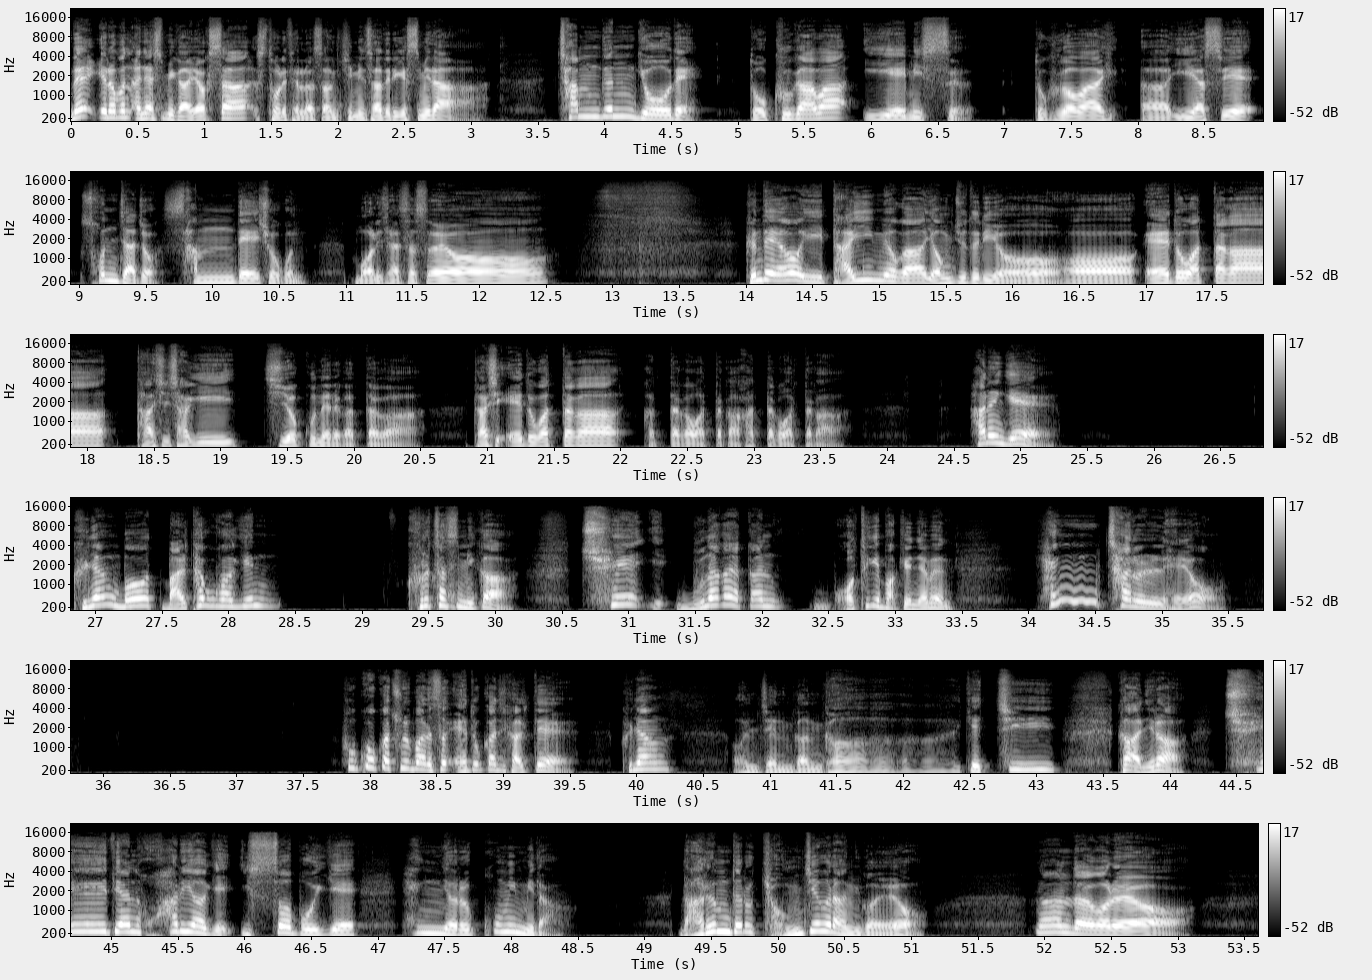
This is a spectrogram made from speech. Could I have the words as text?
네, 여러분 안녕하십니까. 역사 스토리텔러 썬킴 인사 드리겠습니다. 참근교대 도쿠가와 이에미쓰 도쿠가와 어, 이에야스의 손자죠. 3대 쇼군. 머리 잘 썼어요. 근데요, 이 다이묘가 영주들이요, 어, 에도 왔다가 다시 자기 지역구 내려갔다가 다시 에도 갔다가 갔다가 왔다가 갔다가 왔다가 하는 게 그냥 뭐 말 타고 가긴 그렇지 않습니까? 최, 문화가 약간 어떻게 바뀌었냐면 행차를 해요. 후쿠오카 출발해서 에도까지 갈 때 그냥 언젠간 가겠지가 아니라 최대한 화려하게 있어 보이게 행렬을 꾸밉니다. 나름대로 경쟁을 한 거예요. 난다 그래요.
